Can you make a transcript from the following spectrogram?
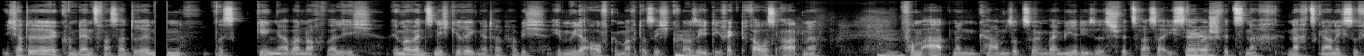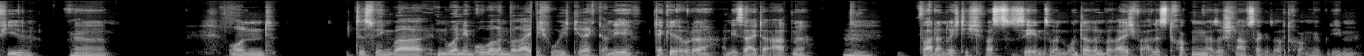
Ich hatte Kondenswasser drin. Es ging aber noch, weil ich immer, wenn es nicht geregnet hat, habe ich eben wieder aufgemacht, dass ich Mhm. quasi direkt rausatme. Mhm. Vom Atmen kam sozusagen bei mir dieses Schwitzwasser. Ich selber Ja, schwitze nach, nachts gar nicht so viel. Ja. Äh, und deswegen war nur in dem oberen Bereich, wo ich direkt an die Decke oder an die Seite atme, Mhm. War dann richtig was zu sehen. So im unteren Bereich war alles trocken, also Schlafsack ist auch trocken geblieben.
